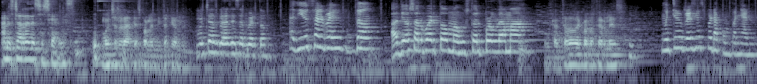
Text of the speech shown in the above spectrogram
a nuestras redes sociales. Muchas gracias por la invitación. Muchas gracias, Alberto. Adiós, Alberto. Adiós, Alberto. Me gustó el programa. Encantado de conocerles. Muchas gracias por acompañarnos.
